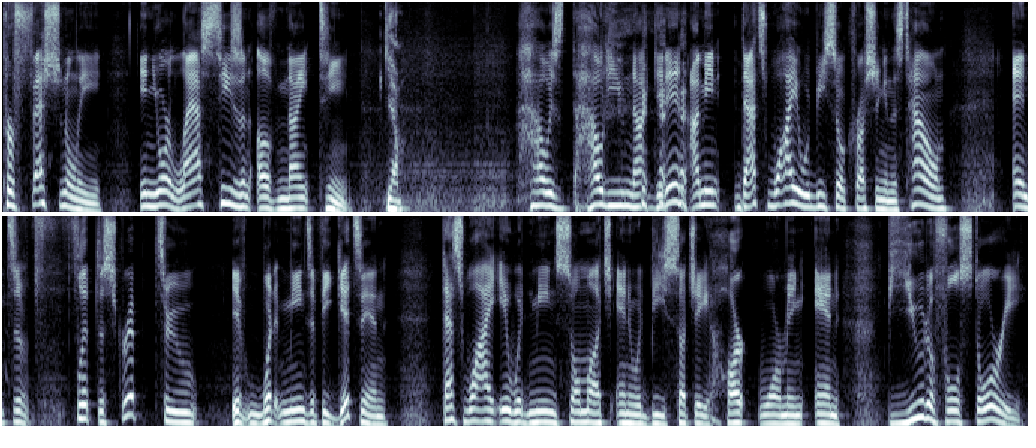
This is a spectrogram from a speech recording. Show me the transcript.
professionally in your last season of 19 Yeah. how is how do you not get in? I mean, that's why it would be so crushing in this town. And to f- flip the script to if what it means if he gets in, that's why it would mean so much and it would be such a heartwarming and beautiful story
